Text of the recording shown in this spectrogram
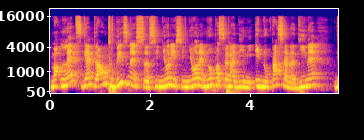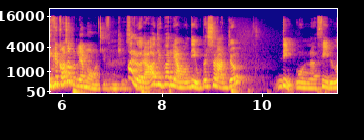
Ma let's get down to business, signori e signore, no passanadini e no passanadine. Di che cosa parliamo oggi, Francesca? Allora, oggi parliamo di un personaggio di un film,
